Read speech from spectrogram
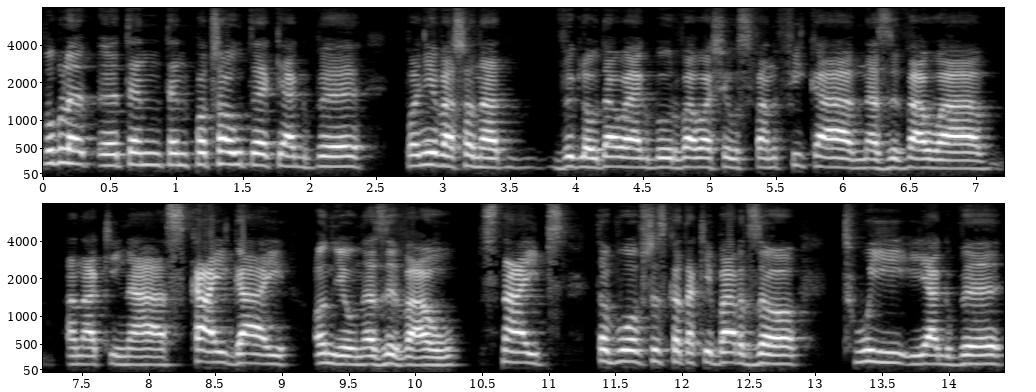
W ogóle e, ten, ten początek jakby, ponieważ ona wyglądała jakby urwała się z fanfika, nazywała Anakina Sky Guy, on ją nazywał Snipes. To było wszystko takie bardzo twee i jakby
